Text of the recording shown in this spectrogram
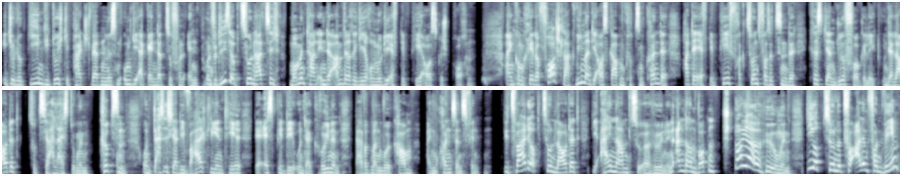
Ideologien, die durchgepeitscht werden müssen, um die Agenda zu vollenden. Und für diese Option hat sich momentan in der Ampelregierung nur die FDP ausgesprochen. Ein konkreter Vorschlag, wie man die Ausgaben kürzen könnte, hat der FDP-Fraktionsvorsitzende Christian Dürr vorgelegt. Und der lautet Sozialleistungen kürzen. Und das ist ja die Wahlklientel der SPD und der Grünen. Da wird man wohl kaum einen Konsens finden. Die zweite Option lautet, die Einnahmen zu erhöhen. In anderen Worten, Steuererhöhungen. Die Option wird vor allem von wem?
